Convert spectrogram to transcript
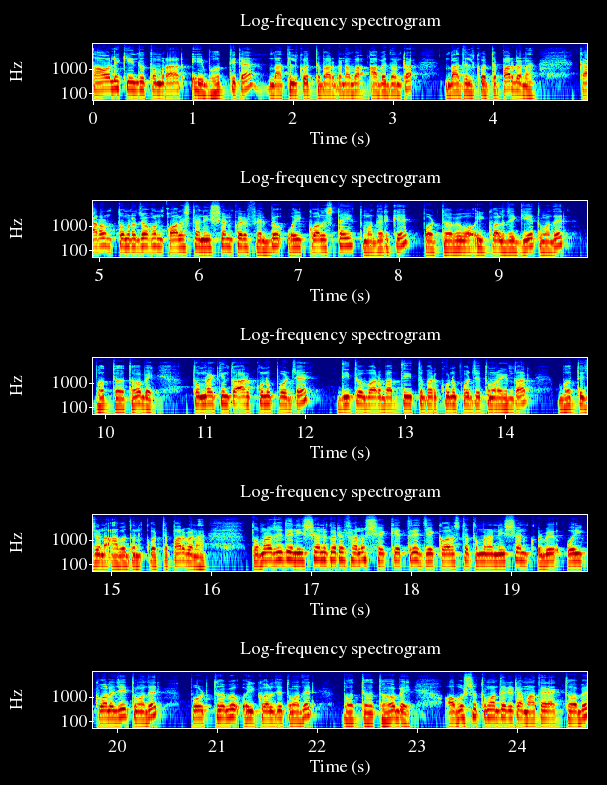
তাহলে কিন্তু তোমরা আর এই ভর্তিটা বাতিল করতে পারবে না বা আবেদনটা বাতিল করতে পারবে না। কারণ তোমরা যখন কলেজটা নিশ্চয়ন করে ফেলবে, ওই কলেজটাই তোমাদেরকে পড়তে হবে বা ওই কলেজে গিয়ে তোমাদের ভর্তি হতে হবে। তোমরা কিন্তু আর কোনো পর্যায়ে দ্বিতীয়বার বা তৃতীয়বার কোনো পর্যায়ে তোমরা কিন্তু আর ভর্তির জন্য আবেদন করতে পারবে না। তোমরা যদি নিশ্চয়ন করে ফেলো, সেক্ষেত্রে যে কলেজটা তোমরা নিশ্চয়ন করবে, ওই কলেজেই তোমাদের পড়তে হবে, ওই কলেজে তোমাদের ভর্তি হতে হবে। অবশ্য তোমাদের এটা মাথায় রাখতে হবে,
